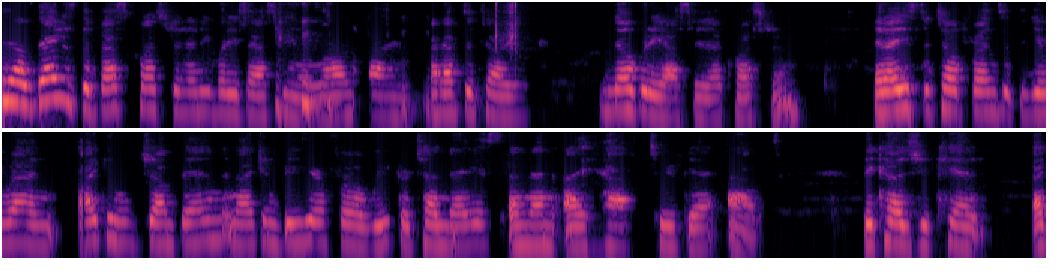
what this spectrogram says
you know, that is the best question anybody's asked me in a long time. I have to tell you, nobody asked me that question. And I used to tell friends at the UN, I can jump in and I can be here for a week or 10 days, and then I have to get out because you can't, I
